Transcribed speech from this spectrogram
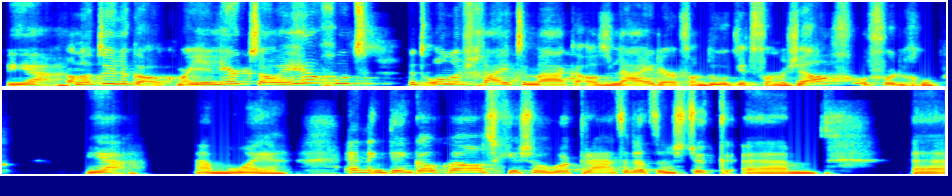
Ja. Dan natuurlijk ook. Maar je leert zo heel goed het onderscheid te maken als leider van doe ik dit voor mezelf of voor de groep. Ja, Ah, mooi. En ik denk ook wel, als ik je zo hoor praten, dat een stuk, ehm, eh,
